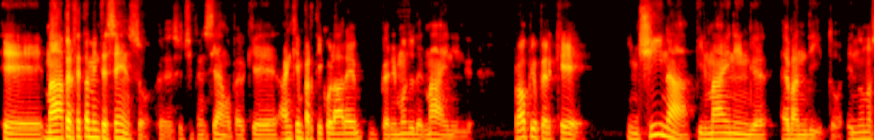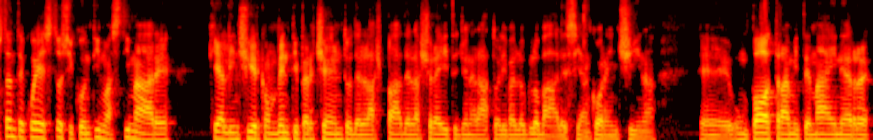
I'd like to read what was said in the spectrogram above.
eh, ma ha perfettamente senso eh, se ci pensiamo, perché anche in particolare per il mondo del mining, proprio perché in Cina il mining è bandito e nonostante questo si continua a stimare che all'incirca un 20% dell'hash, dell'hash rate generato a livello globale sia ancora in Cina, eh, un po' tramite miner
